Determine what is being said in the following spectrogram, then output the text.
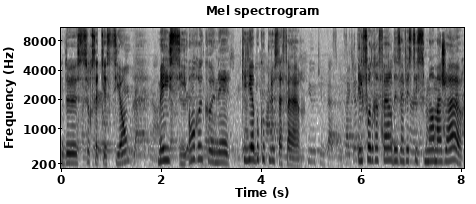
de, sur cette question, mais ici, on reconnaît qu'il y a beaucoup plus à faire. Il faudra faire des investissements majeurs.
